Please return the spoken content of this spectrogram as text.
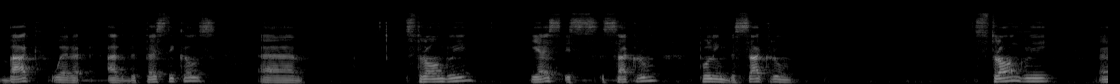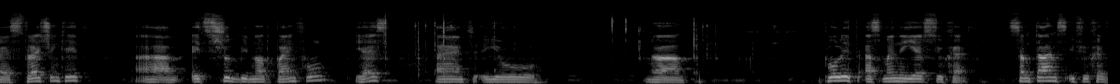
back where are the testicles strongly. Yes it's sacrum pulling the sacrum strongly uh, stretching it. Um, it should be not painful yes and you uh, pull it as many years you have. Sometimes if you have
